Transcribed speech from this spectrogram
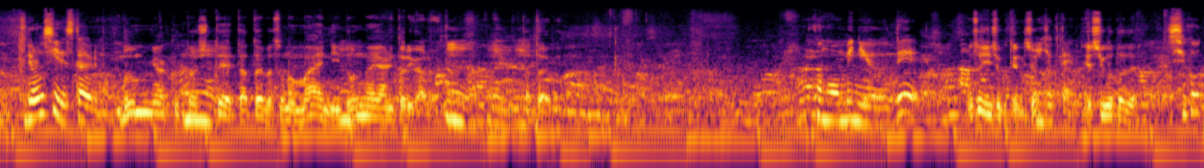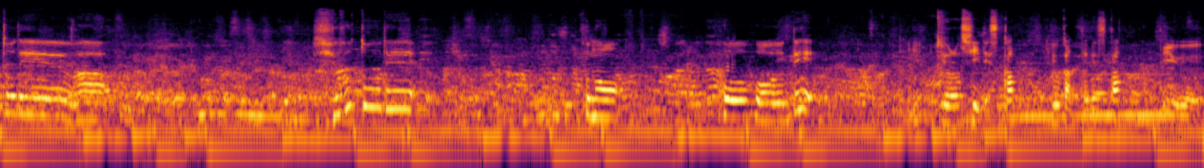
「よろしいですか?」よりも。文脈として、例えばその前にどんなやり取りがあるわけ、例えば。このメニューでそれ飲食店でしょ？飲食店。いや仕事で。仕事では仕事でこの方法でよろしいですか？よかったですか？っていう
